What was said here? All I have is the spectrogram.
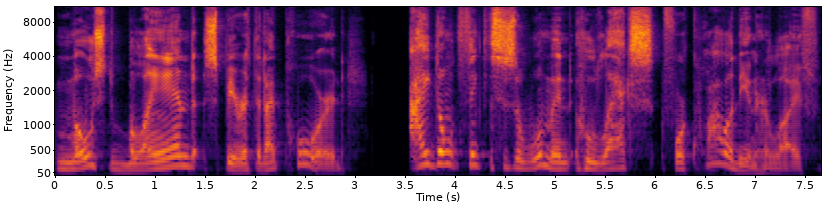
most bland spirit that I poured. I don't think this is a woman who lacks for quality in her life.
